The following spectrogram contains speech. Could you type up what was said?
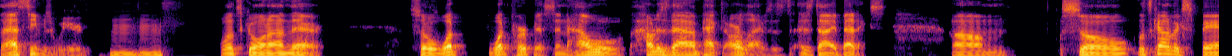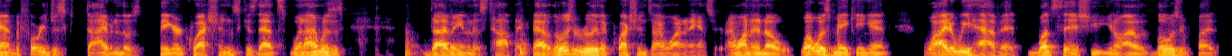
That seems weird. Mm-hmm. What's going on there? So what what purpose and how how does that impact our lives as, as diabetics? Um, so let's kind of expand before we just dive into those bigger questions because that's when I was diving into this topic. That those are really the questions I wanted answered. I wanted to know what was making it, why do we have it, what's the issue? You know, I those are but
